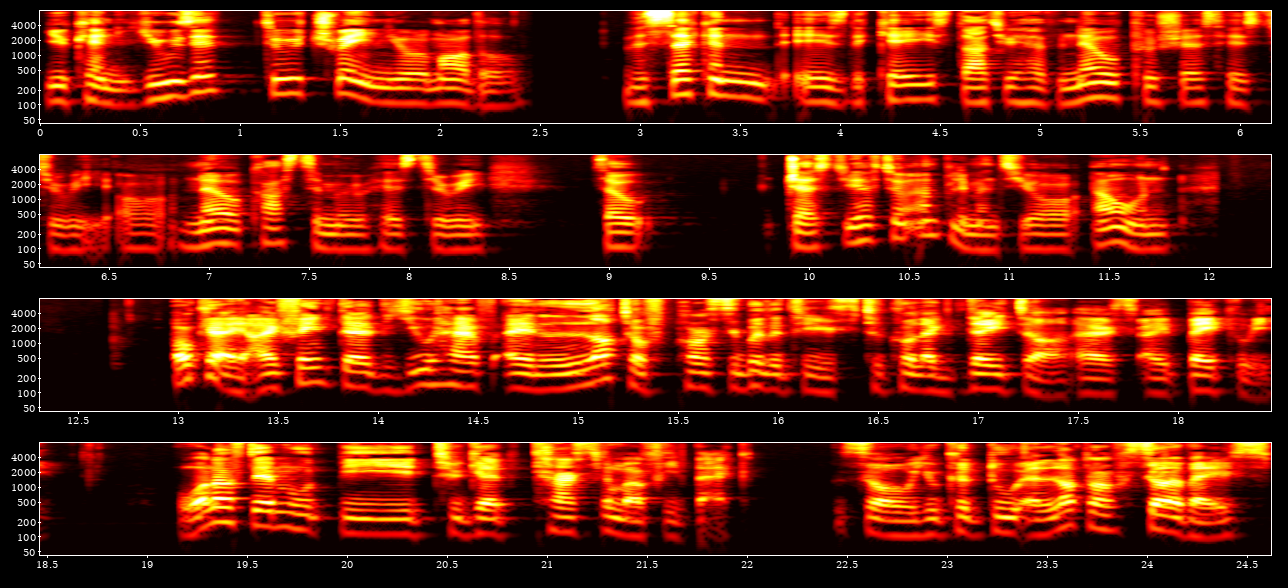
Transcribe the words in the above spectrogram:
you can use it to train your model. The second is the case that you have no purchase history or no customer history. So just you have to implement your own Okay, I think that you have a lot of possibilities to collect data as a bakery. One of them would be to get customer feedback. So you could do a lot of surveys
